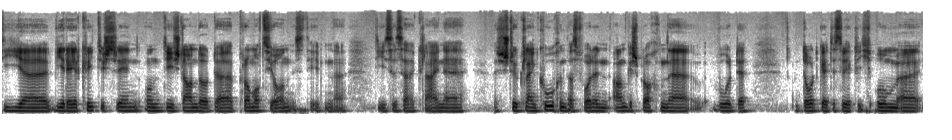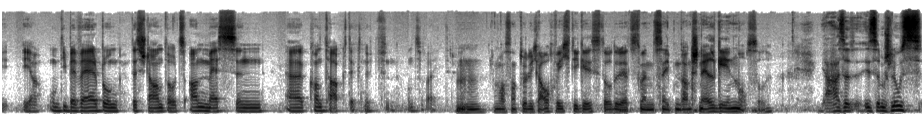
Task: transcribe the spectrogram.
die äh, wir eher kritisch sehen. Und die Standortpromotion ist eben äh, dieses äh, kleine Stücklein Kuchen, das vorhin angesprochen wurde. Dort geht es wirklich um, ja, um die Bewerbung des Standorts, anmessen, Kontakte knüpfen und so weiter. Mhm. Was natürlich auch wichtig ist, oder jetzt, wenn es eben dann schnell gehen muss, oder? Ja, also ist am Schluss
